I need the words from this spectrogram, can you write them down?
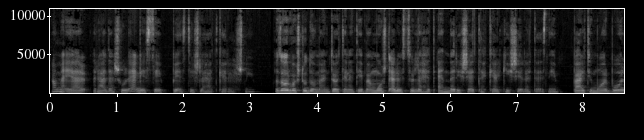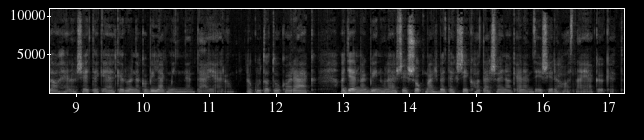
amelyel ráadásul egész szép pénzt is lehet keresni. Az orvostudomány történetében most először lehet emberi sejtekkel kísérletezni. Baltimoreból a HeLa sejtek elkerülnek a világ minden tájára. A kutatók a rák, a gyermekbénulás és sok más betegség hatásainak elemzésére használják őket.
